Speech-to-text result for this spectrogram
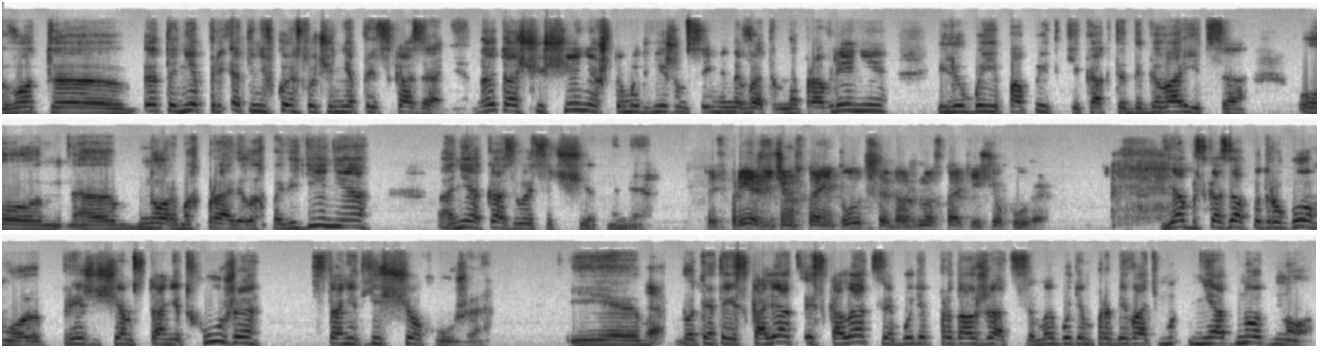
Вот э, это, не, это ни в коем случае не предсказание, но это ощущение, что мы движемся именно в этом направлении, и любые попытки как-то договориться о э, нормах, правилах поведения, они оказываются тщетными. То есть прежде чем станет лучше, должно стать еще хуже. Я бы сказал по-другому. Прежде чем станет хуже, станет еще хуже. И да. вот эта эскаляция, эскалация будет продолжаться. Мы будем пробивать не одно дно,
